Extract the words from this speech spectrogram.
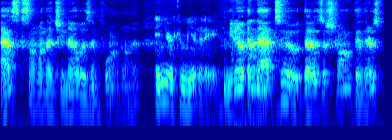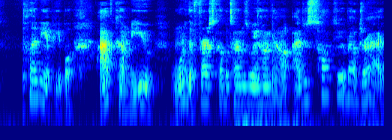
ask someone that you know is informed on it. In your community. You know, and that uh, too, that is a strong thing. There's plenty of people. I've come to you. One of the first couple times we hung out, I just talked to you about drag.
